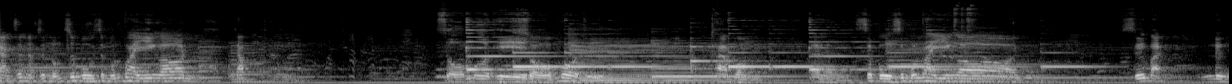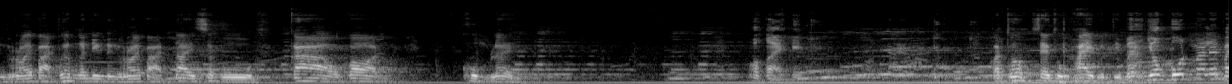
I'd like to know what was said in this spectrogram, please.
การสนับสนุนสบู่สมุนไพรยิงออนครับโสมโอที โสมโมทีครับผมเอ่อสบู่สมุนไพรยิงออน ซื้อบัตร 100 บาท เพิ่มเงินอีก100 บาทได้สบู่9ก้อน คุมเลย โอ้ยปัดโทษใส่ถุงไพ่บุญติไม่มายกบุญมาเลยไป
